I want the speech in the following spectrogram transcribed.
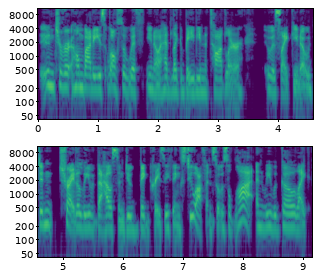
introvert homebodies also with you know i had like a baby and a toddler it was like, you know, didn't try to leave the house and do big crazy things too often. So it was a lot. And we would go like,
